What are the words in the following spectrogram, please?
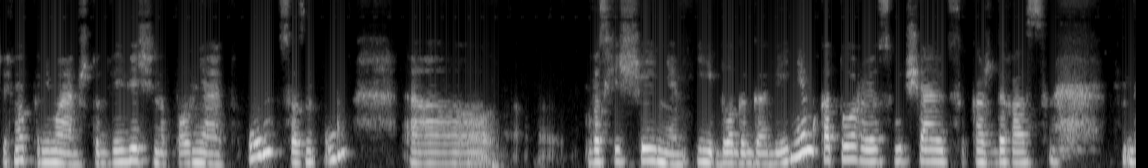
То есть мы понимаем, что две вещи наполняют ум, созна, ум э, восхищением и благоговением, которые случаются каждый раз.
